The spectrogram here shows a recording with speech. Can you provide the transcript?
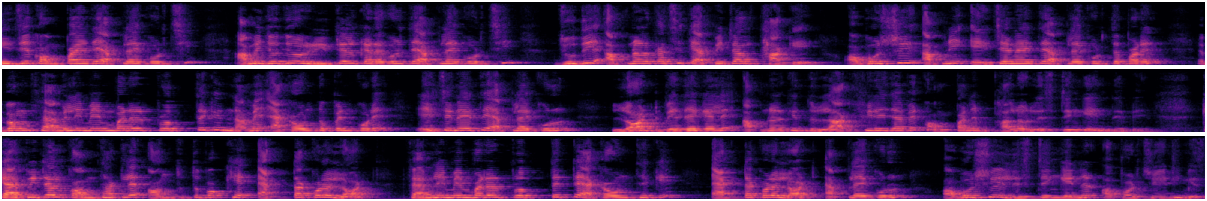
নিজে কোম্পানিতে অ্যাপ্লাই করছি। আমি যদিও রিটেল ক্যাটাগরিতে অ্যাপ্লাই করছি, যদি আপনার কাছে ক্যাপিটাল থাকে, অবশ্যই আপনি এইচএনআইতে অ্যাপ্লাই করতে পারেন এবং ফ্যামিলি মেম্বারের প্রত্যেকের নামে অ্যাকাউন্ট ওপেন করে এইচএনআইতে অ্যাপ্লাই করুন। লট বেঁধে গেলে আপনার কিন্তু লাখ ফিরে যাবে কোম্পানি ভালো লিস্টিং গেইন দেবে। ক্যাপিটাল কম থাকলে অন্ততপক্ষে একটা করে লট ফ্যামিলি মেম্বারের প্রত্যেকটা অ্যাকাউন্ট থেকে একটা করে লট অ্যাপ্লাই করুন। অবশ্যই লিস্টিং গেইনের অপরচুনিটি মিস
